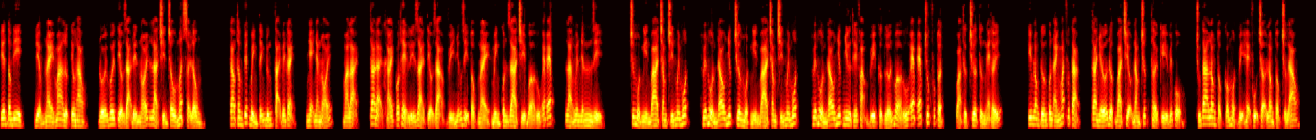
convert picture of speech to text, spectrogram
Yên tâm đi, điểm này ma lực tiêu hao, đối với tiểu dạ đến nói là chín châu mất sợi lông. Cao thâm tuyết bình tĩnh đứng tại bên cạnh, nhẹ nhàng nói, mà lại, ta đại khái có thể lý giải tiểu dạ vì những dị tộc này mình quân gia chỉ bờ uff là nguyên nhân gì. Chương một nghìn ba trăm chín mươi mốt, huyễn hồn đau nhức chương một nghìn ba trăm chín mươi mốt, huyễn hồn đau nhức như thế phạm vi cực lớn bờ uff chúc phúc thuật, quả thực chưa từng nghe thấy kim long tướng quân ánh mắt phức tạp, ta nhớ được ba triệu năm trước thời kỳ viết cổ, chúng ta long tộc có một vị hệ phụ trợ long tộc trưởng lão,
